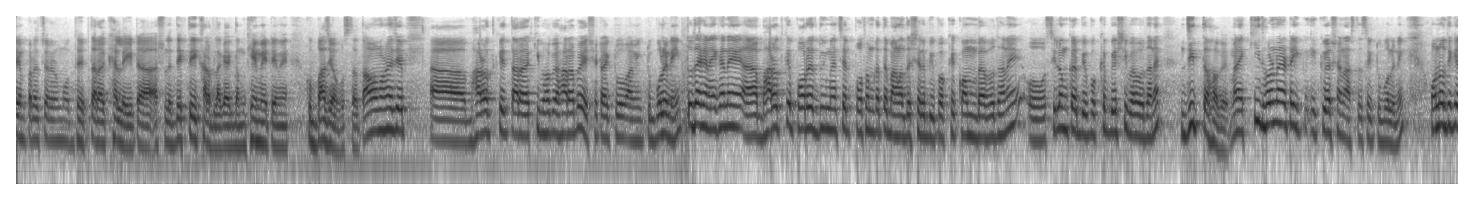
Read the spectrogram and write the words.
টেম্পারেচারের মধ্যে তারা খেলে, এটা আসলে দেখতেই খারাপ লাগে, একদম ঘেমে টেমে খুব বাজে অবস্থা। তো আমার মনে হয় যে ভারতকে তারা কীভাবে হারাবে সেটা একটু, আমি একটু বলে নিই। তো দেখেন, এখানে ভারতকে পরের দুই ম্যাচের প্রথমটাতে বাংলাদেশের বিপক্ষে কম ব্যবধানে ও শ্রীলঙ্কার বিপক্ষে বেশি ব্যবধানে জিততে হবে। মানে কি ধরনের একটা ইকুয়েশন আসতেছে একটু বলে নিই। অন্যদিকে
